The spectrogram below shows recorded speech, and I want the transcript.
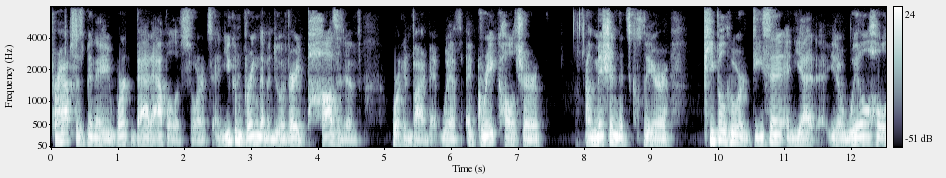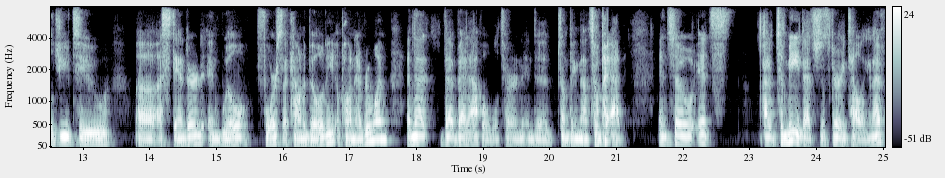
perhaps has been a work bad apple of sorts, and you can bring them into a very positive work environment with a great culture, a mission that's clear, people who are decent and yet you know will hold you to uh, a standard and will force accountability upon everyone and that that bad apple will turn into something not so bad and so it's uh, to me that's just very telling. And i've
